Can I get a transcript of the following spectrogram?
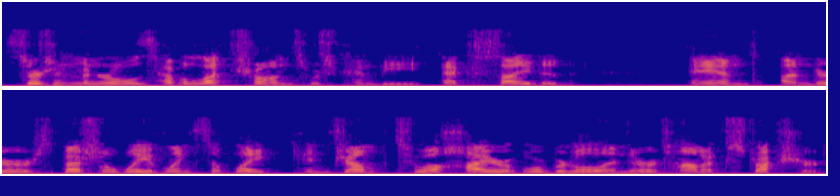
Certain minerals have electrons which can be excited, and under special wavelengths of light can jump to a higher orbital in their atomic structure.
